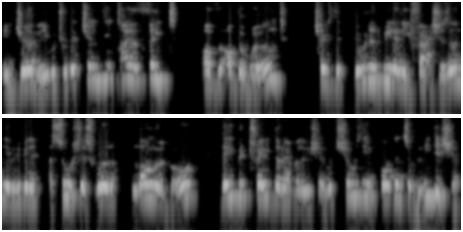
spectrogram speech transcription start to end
in Germany, which would have changed the entire fate of the, of the world, changed the, there wouldn't have been any fascism, there would have been a, a socialist world long ago. They betrayed the revolution, which shows the importance of leadership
